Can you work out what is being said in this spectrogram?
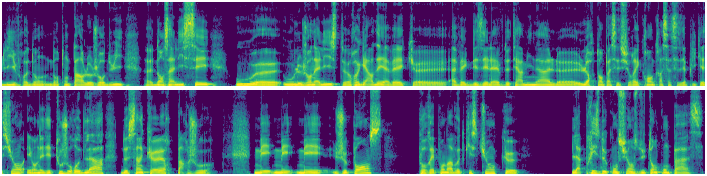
livre dont, on parle aujourd'hui euh, dans un lycée où, euh, où le journaliste regardait avec, avec des élèves de terminale leur temps passé sur écran grâce à ces applications et on était toujours au-delà de 5 heures par jour. Mais, mais, mais je pense, pour répondre à votre question, que la prise de conscience du temps qu'on passe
